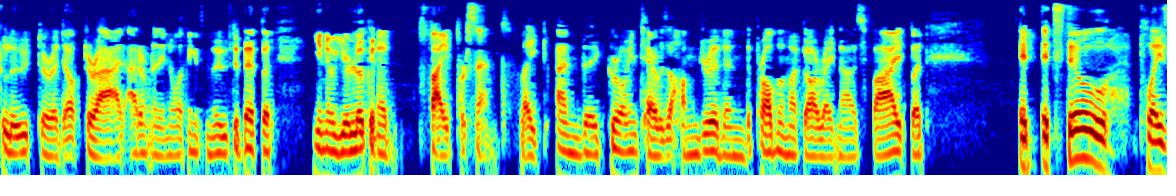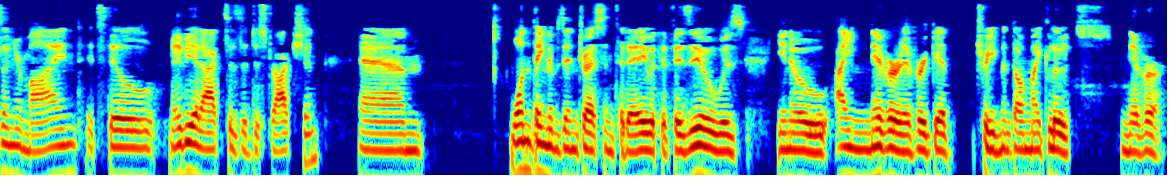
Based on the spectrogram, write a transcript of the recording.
glute or adductor, I, I don't really know. I think it's moved a bit, but you know, you're looking at 5%, like, and the groin tear was a hundred and the problem I've got right now is five, but it, it still plays on your mind. It still, maybe it acts as a distraction. Um, one thing that was interesting today with the physio was, you know, I never ever get treatment on my glutes. Never.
